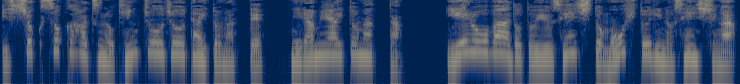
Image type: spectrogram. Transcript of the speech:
一触即発の緊張状態となって、睨み合いとなった。イエローバードという戦士ともう一人の戦士が、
